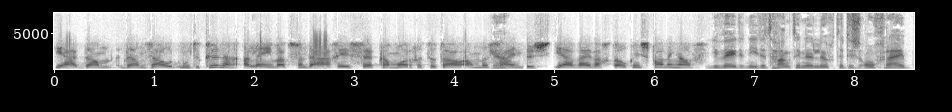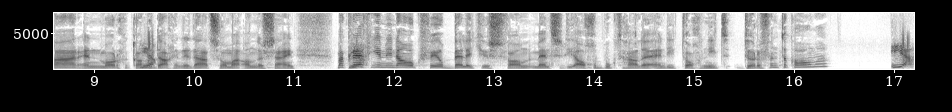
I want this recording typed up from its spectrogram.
ja, dan, dan zou het moeten kunnen. Alleen wat vandaag is, eh, kan morgen totaal anders Ja. zijn. Dus ja, wij wachten ook in spanning af. Je weet het niet, het hangt in de lucht, het is ongrijpbaar... en morgen kan Ja. de dag inderdaad zomaar anders zijn. Maar krijgen jullie nou ook veel belletjes van mensen die al geboekt hadden... en die toch niet durven te komen? Ja,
